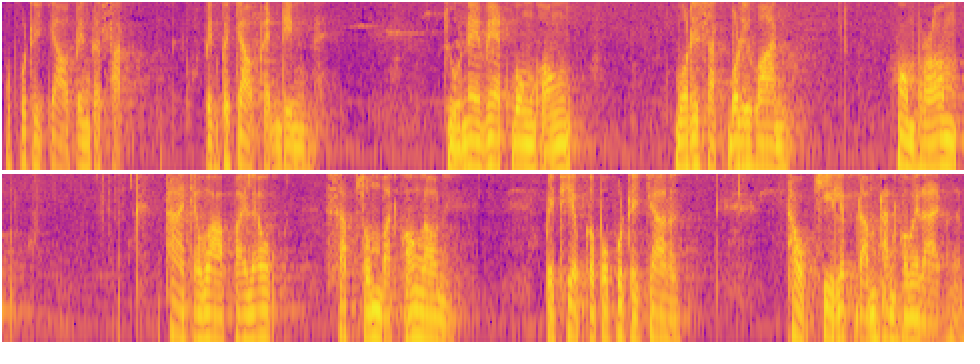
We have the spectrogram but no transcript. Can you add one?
พระพุทธเจ้าเป็นกษัตริย์ เป็นพระเจ้าแผ่นดิน อยู่ในแวดวงของบริษัทบริวารห้อมร้อม ถ้าจะว่าไปแล้วทรัพย์สมบัติของเราเนี่ยไปเทียบกับพระพุทธเจ้า เท่าขี้เล็บดำท่านก็ไม่ได้เหมือนกัน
